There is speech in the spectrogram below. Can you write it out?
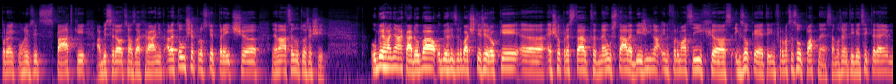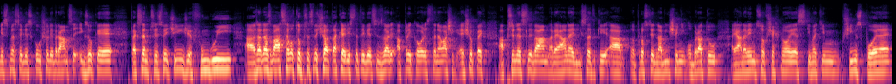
projekt mohli vzít zpátky, aby se dal třeba zachránit, ale to už je prostě pryč, eh, nemá cenu to řešit. Uběhla nějaká doba, uběhly zhruba čtyři roky, eh, e-shop Restart neustále běží na informacích z XOK, ty informace jsou platné. Samozřejmě ty věci, které my jsme si vyzkoušeli v rámci XOK, tak jsem přesvědčený, že fungují a řada z vás se o tom přesvědčila také, když jste ty věci vzali, aplikovali jste na vašich e-shopech a přinesli vám reálné výsledky a prostě navýšení obratu a já nevím, co všechno je s tím tím vším spojené,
